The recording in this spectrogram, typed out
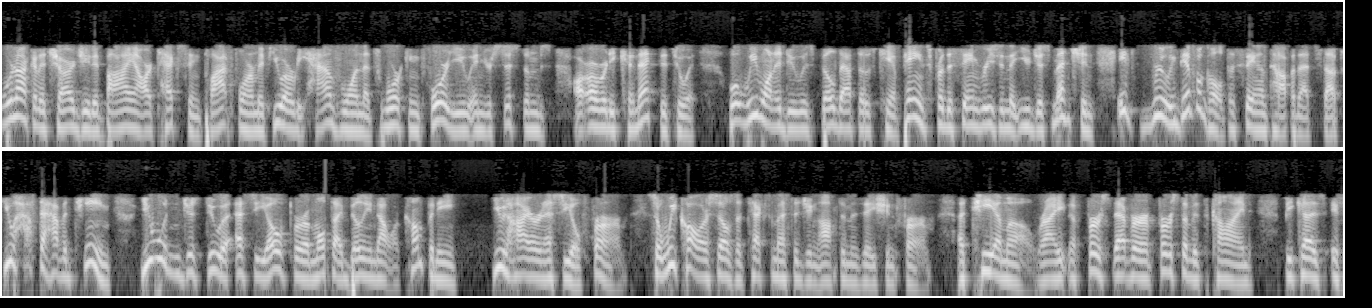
we're not going to charge you to buy our texting platform if you already have one that's working for you and your systems are already connected to it. What we want to do is build out those campaigns for the same reason that you just mentioned. It's really difficult to stay on top of that stuff. You have to have a team. You wouldn't just do a SEO for a multi billion billion dollar company, you'd hire an SEO firm. So we call ourselves a text messaging optimization firm, a TMO, right? The first ever, first of its kind, because if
